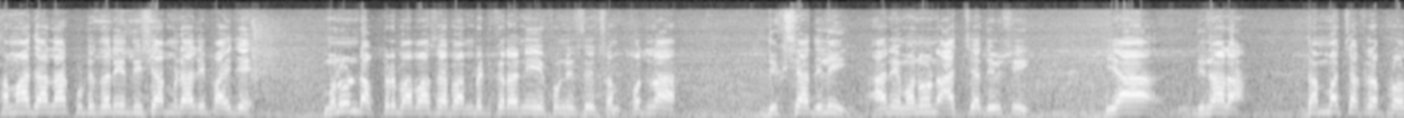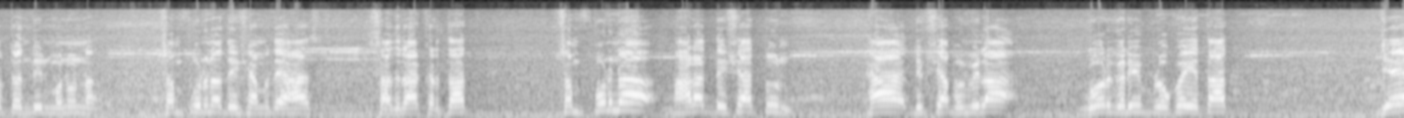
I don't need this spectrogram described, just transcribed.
समाजाला कुठेतरी दिशा मिळाली पाहिजे. म्हणून डॉक्टर बाबासाहेब आंबेडकरांनी एकोणीसशे छप्पनला दीक्षा दिली आणि म्हणून आजच्या दिवशी या दिनाला धम्मचक्र प्रवर्तन दिन म्हणून संपूर्ण देशामध्ये हा साजरा करतात. संपूर्ण भारत देशातून ह्या दीक्षाभूमीला गोरगरीब लोक येतात. जे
